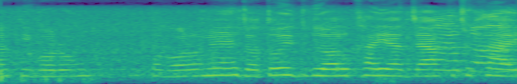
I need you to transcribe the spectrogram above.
আর কি গরম। তো গরমে যতই জল খাই আর যা কিছু খাই,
